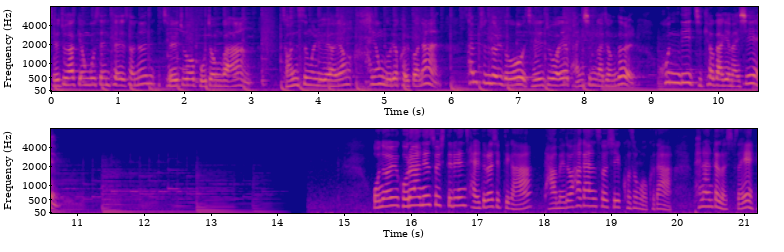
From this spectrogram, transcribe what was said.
제주학 연구센터에서는 제주어 보존광 전승을 위하여 하용 노력할 거나 삼촌들도 제주어의 관심 가정들 혼디 지켜가게 마심. 오늘 고라하는 소식들은 잘 들어집디가 다음에도 하간 소식 고성오크다. 페난들 러십사에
